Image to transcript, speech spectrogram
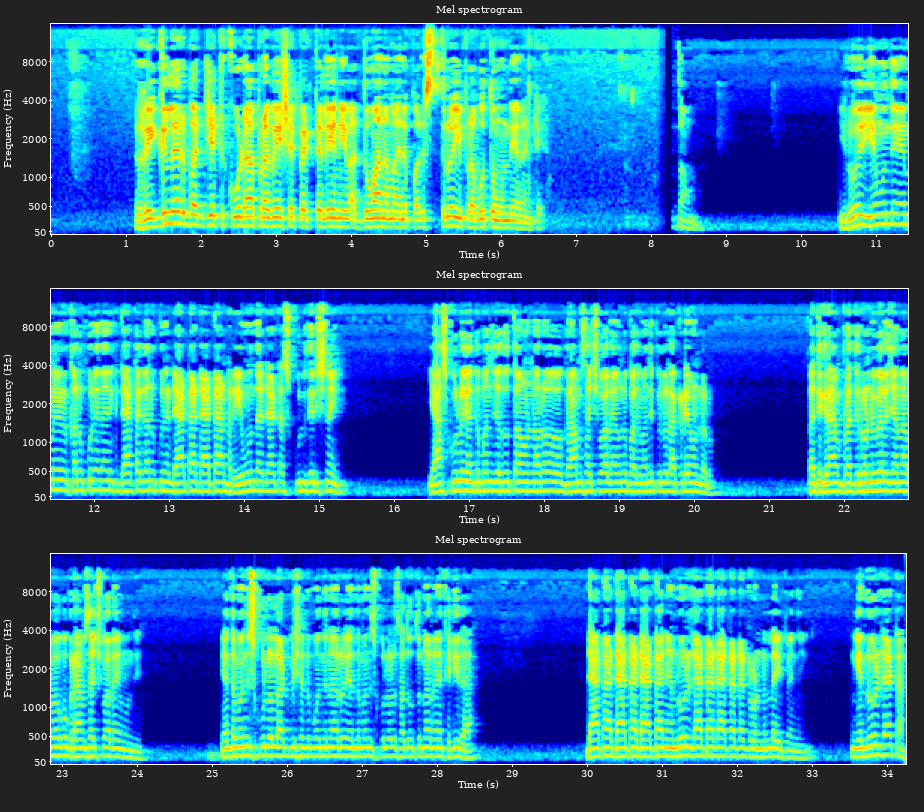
రెగ్యులర్ బడ్జెట్ కూడా ప్రవేశపెట్టలేని అధ్వానమైన పరిస్థితిలో ఈ ప్రభుత్వం ఉంది అని అంటే. ఈరోజు ఏముంది మీరు కనుక్కునే దానికి డేటా కనుక్కునే డేటా డేటా అంటారు. ఏముందా డేటా స్కూల్ తెరిచినాయి. యా స్కూల్లో ఎంతమంది చదువుతా ఉన్నారో గ్రామ సచివాలయంలో పది మంది పిల్లలు అక్కడే ఉండరు. ప్రతి గ్రామ ప్రతి రెండు వేల జనాభాకు గ్రామ సచివాలయం ఉంది. ఎంతమంది స్కూళ్ళలో అడ్మిషన్లు పొందినారు? ఎంతమంది స్కూళ్ళలో చదువుతున్నారు అనేది తెలీదా? డేటా డేటా డేటా అని ఎన్ని రోజులు డేటా డేటా డేటా రెండు నెలలు అయిపోయింది. ఇంకెన్ని రోజులు డేటా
